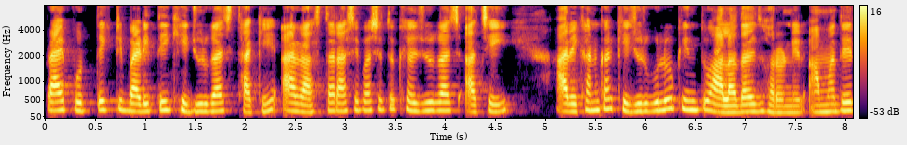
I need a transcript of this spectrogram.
প্রায় প্রত্যেকটি বাড়িতেই খেজুর গাছ থাকে আর রাস্তার আশেপাশে তো খেজুর গাছ আছেই। আর এখানকার খেজুরগুলোও কিন্তু আলাদাই ধরনের। আমাদের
